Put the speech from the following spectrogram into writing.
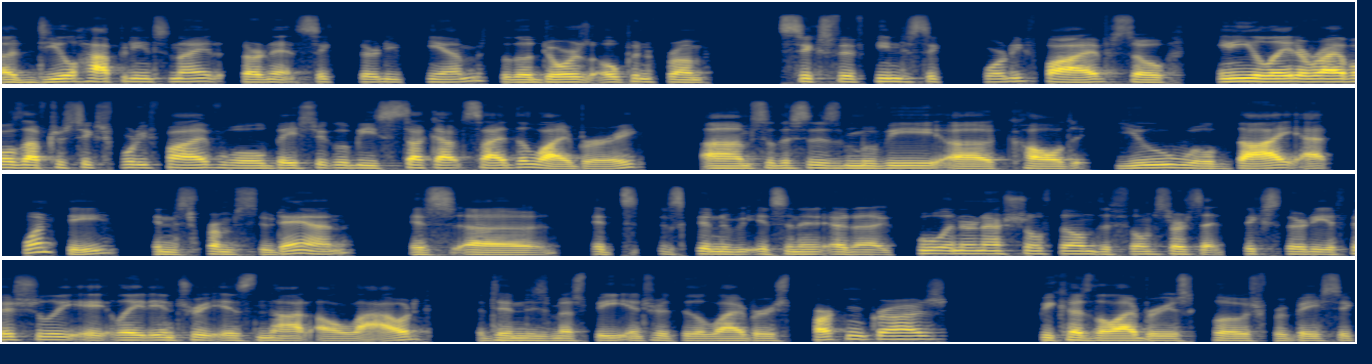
a deal happening tonight starting at 6.30 p.m. So the doors open from 6.15 to 6.45. So any late arrivals after 6.45 will basically be stuck outside the library. Um, so this is a movie uh, called You Will Die at 20, and it's from Sudan. It's uh, it's it's going to be it's an, a cool international film. The film starts at 6:30 officially. A late entry is not allowed. Attendees must be entered through the library's parking garage because the library is closed for basic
